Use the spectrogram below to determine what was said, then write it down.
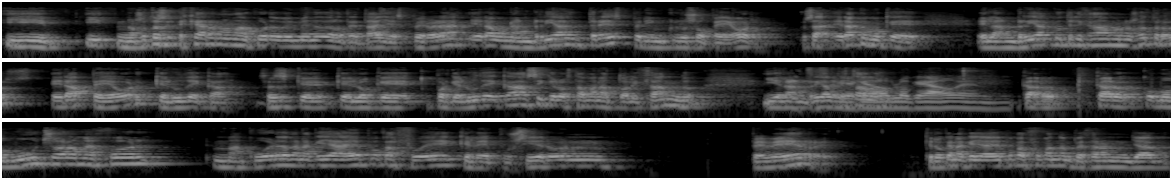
Y, y, nosotros, es que ahora no me acuerdo bien de los detalles, pero era, era un Unreal 3, pero incluso peor. O sea, era como que el Unreal que utilizábamos nosotros era peor que el UDK. ¿Sabes? Que, que lo que, porque el UDK sí que lo estaban actualizando y el Unreal que estaba... bloqueado en... Claro, claro, como mucho a lo mejor, me acuerdo que en aquella época fue que le pusieron PBR. Creo que en aquella época fue cuando empezaron ya,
